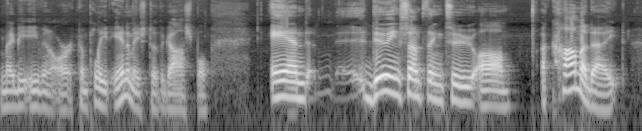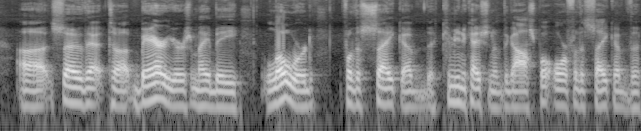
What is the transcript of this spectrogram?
maybe even are complete enemies to the gospel and doing something to um, accommodate uh, so that uh, barriers may be lowered for the sake of the communication of the gospel or for the sake of the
